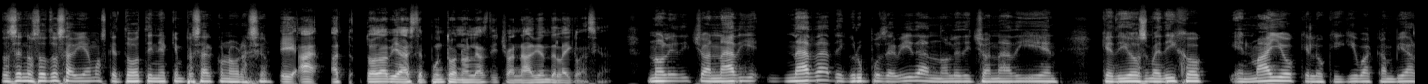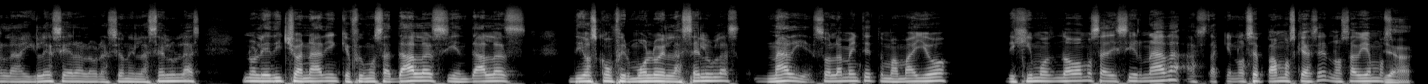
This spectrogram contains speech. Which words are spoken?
Entonces nosotros sabíamos que todo tenía que empezar con oración. Y a- a- todavía a este punto no le has dicho a nadie de la iglesia. No le he dicho a nadie nada de grupos de vida, no le he dicho a nadie que Dios me dijo en mayo que lo que iba a cambiar la iglesia era la oración y las células. No le he dicho a nadie que fuimos a Dallas y en Dallas Dios confirmó lo de las células. Nadie, solamente tu mamá y yo dijimos no vamos a decir nada hasta que no sepamos qué hacer. No sabíamos Ya.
